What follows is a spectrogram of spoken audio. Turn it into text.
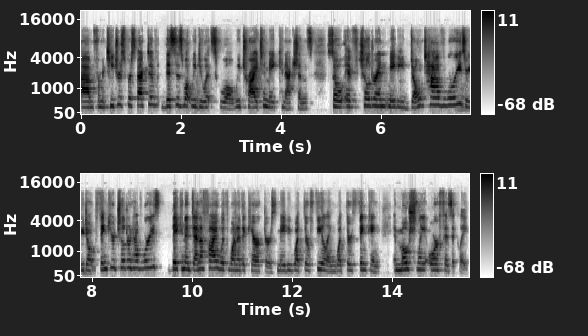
Um, from a teacher's perspective, this is what we do at school. We try to make connections. So, if children maybe don't have worries or you don't think your children have worries, they can identify with one of the characters, maybe what they're feeling, what they're thinking, emotionally or physically.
